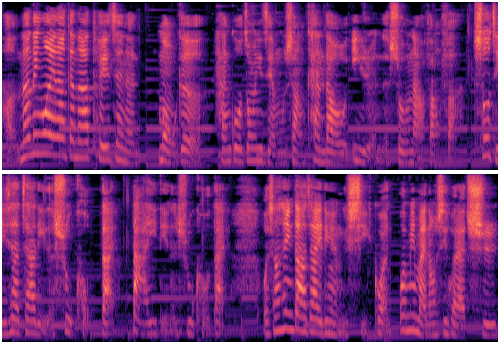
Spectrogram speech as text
好，那另外呢，跟大家推荐的某个韩国综艺节目上看到艺人的收纳方法，收集一下家里的漱口袋，大一点的漱口袋。我相信大家一定有个习惯，外面买东西回来吃，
